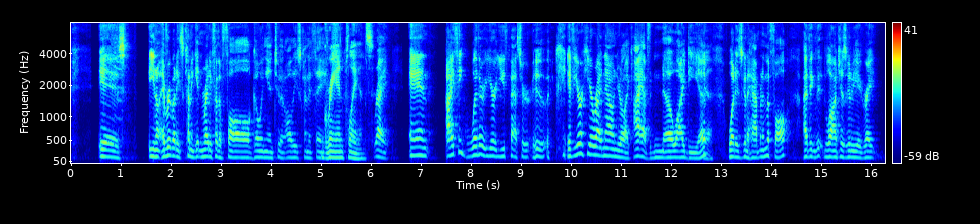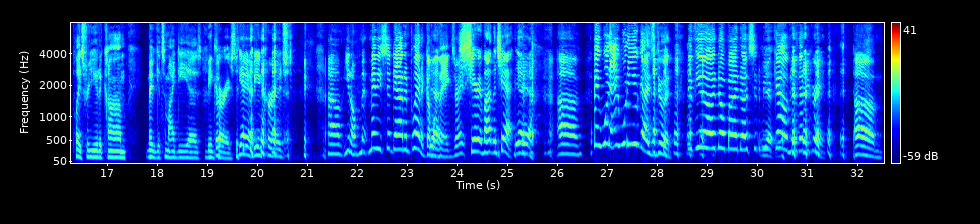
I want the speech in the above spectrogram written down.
is, you know, everybody's kind of getting ready for the fall, going into it, all these kind of things. Grand plans. Right. And I think whether you're a youth pastor who, if you're here right now and you're like, I have no idea Yeah. what is going to happen in the fall, I think that launch is going to be a great place for you to come, maybe get some ideas. Be encouraged. yeah, yeah, be encouraged. um, you know, m- maybe sit down and plan a couple things, right? Share it about it in the chat. Yeah, yeah. Um, hey, what hey, what are you guys doing? If you uh, don't mind uh, sending me your calendar, that'd be great. Um,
